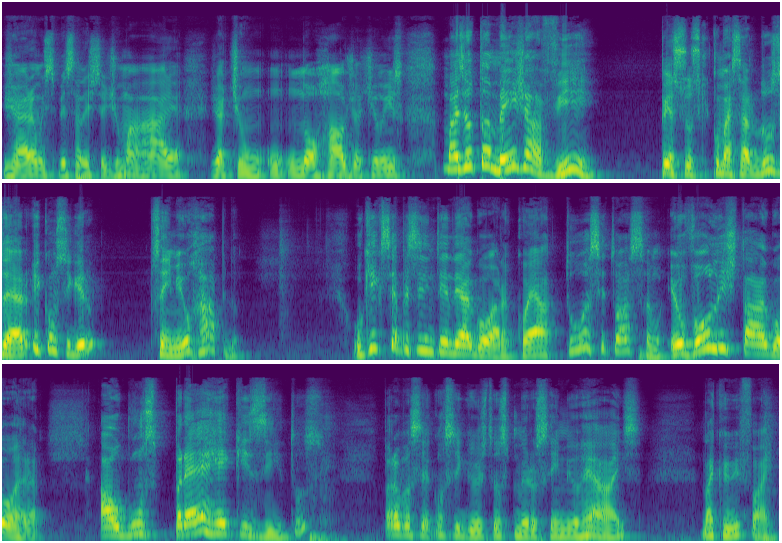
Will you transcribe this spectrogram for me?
Já eram especialistas de uma área, já tinham um, um know-how, já tinham isso. Mas eu também já vi pessoas que começaram do zero e conseguiram 100 mil rápido. O que, que você precisa entender agora? Qual é a tua situação? Eu vou listar agora alguns pré-requisitos para você conseguir os seus primeiros 100 mil reais na QIFI.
